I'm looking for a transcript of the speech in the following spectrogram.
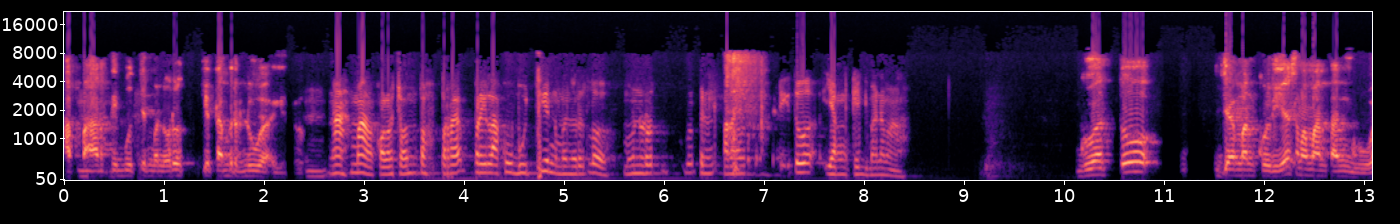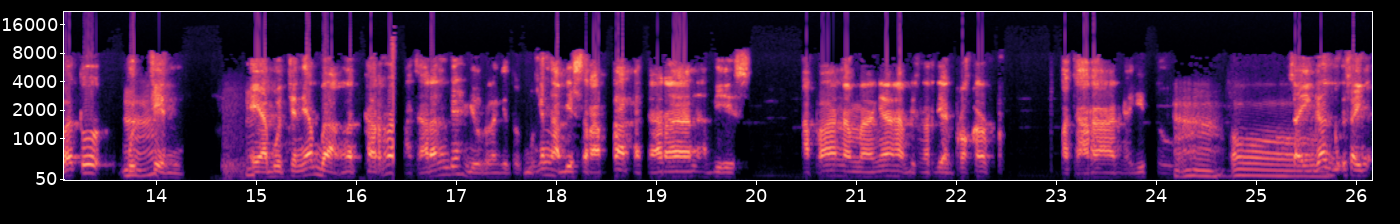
apa hmm. arti bucin menurut kita berdua gitu. Hmm. nah mal kalau contoh perilaku bucin menurut lo menurut pandangan itu yang kayak gimana mal? Gue tuh zaman kuliah sama mantan gua tuh bucin. Hmm. Ya bucinnya banget karena pacaran deh gitu bilang gitu. Mungkin habis rapat pacaran, habis apa namanya, habis ngerjain proker pacaran kayak gitu. Uh, oh. Sehingga sehingga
